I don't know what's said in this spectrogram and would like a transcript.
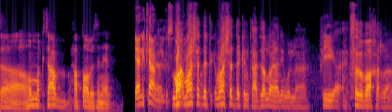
آه، هم كتاب حطوه باثنين. يعني كامل القصة. ما ما شدك ما شدك أنت عبد الله يعني ولا في سبب آخر؟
